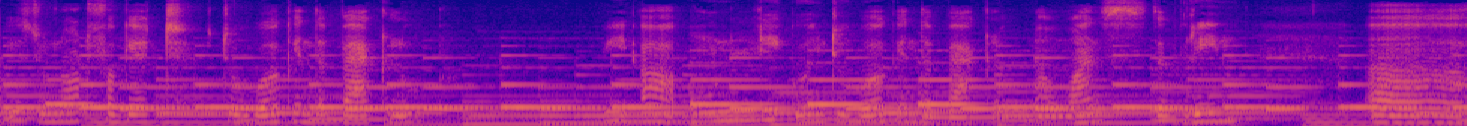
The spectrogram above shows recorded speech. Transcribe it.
Please do not forget to work in the back loop. We are only going to work in the back loop. Now once the green uh,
